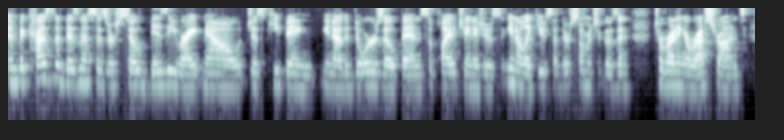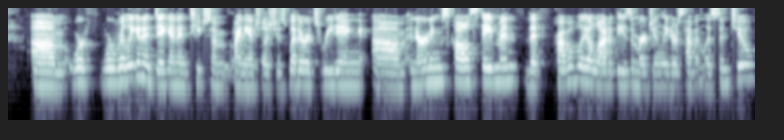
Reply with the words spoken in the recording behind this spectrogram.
And because the businesses are so busy right now just keeping you know the doors open supply chain issues you know like you said there's so much that goes into running a restaurant um, we're we're really going to dig in and teach some financial issues whether it's reading um, an earnings call statement that probably a lot of these emerging leaders haven't listened to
